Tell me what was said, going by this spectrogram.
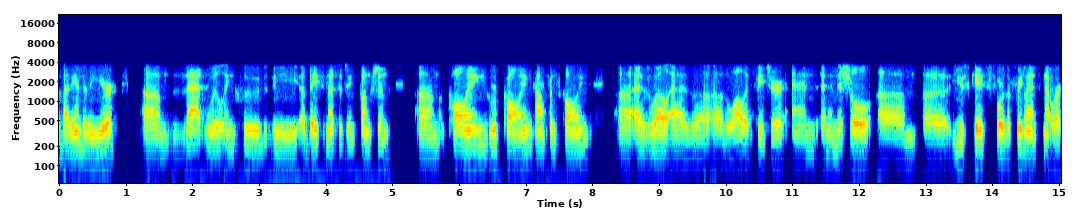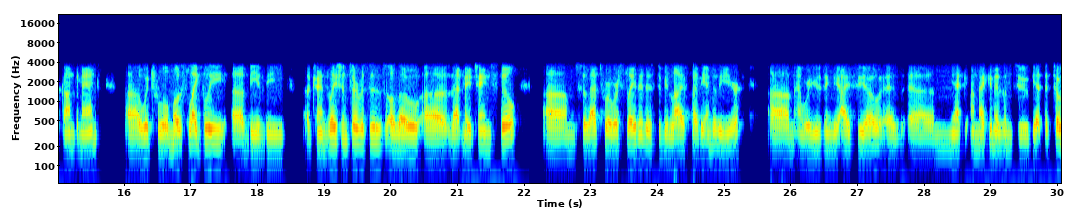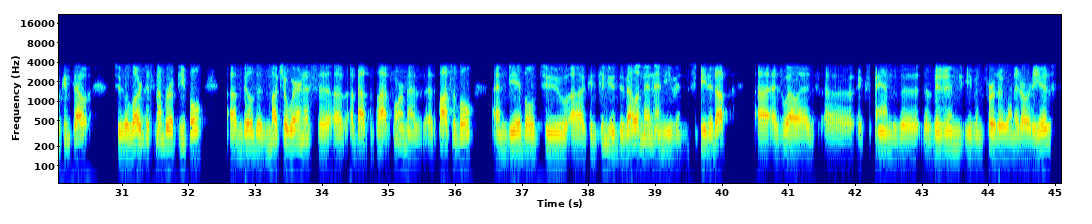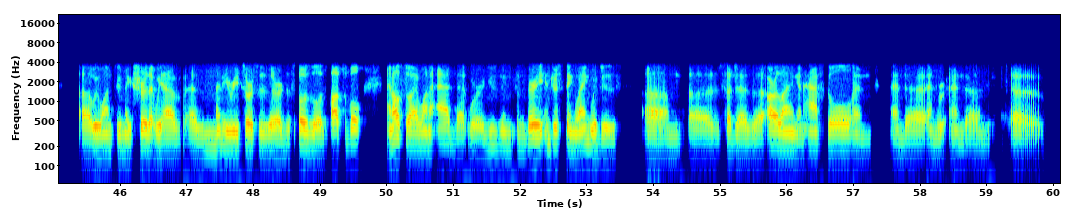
by the end of the year. Um, that will include the uh, base messaging function, um, calling, group calling, conference calling, uh, as well as uh, uh the wallet feature and an initial um, uh, use case for the freelance network on demand, uh, which will most likely be the translation services, although that may change still. Um, so that's where we're slated is to be live by the end of the year. Um, and we're using the ICO as a, me- a mechanism to get the tokens out to the largest number of people, um, build as much awareness uh, about the platform as, as possible, and be able to uh, continue development and even speed it up, uh, as well as uh, expand the, the vision even further than it already is. Uh, we want to make sure that we have as many resources at our disposal as possible. And also, I want to add that we're using some very interesting languages, um, uh, such as Erlang and Haskell and and and and um,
